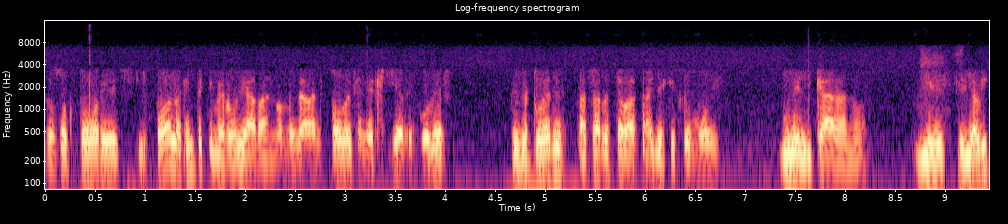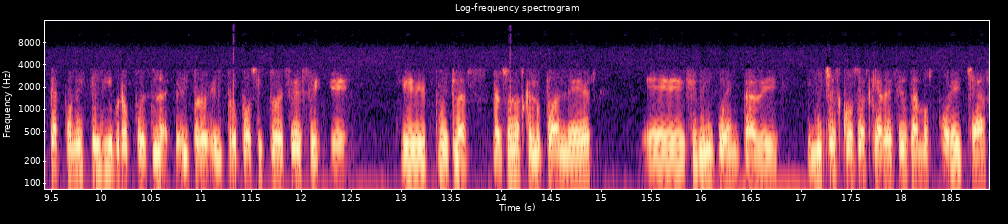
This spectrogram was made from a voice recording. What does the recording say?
los doctores y toda la gente que me rodeaba, ¿no? Me daban toda esa energía de poder, pues de poder pasar esta batalla que fue muy, muy delicada, ¿no? Y, este, y ahorita con este libro, pues el, el, propósito es ese, que, que pues las personas que lo puedan leer eh, se den cuenta de, muchas cosas que a veces damos por hechas,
